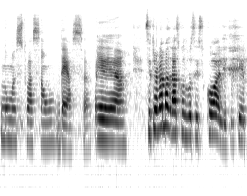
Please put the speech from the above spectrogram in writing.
numa situação dessa? É, se tornar madrasta quando você escolhe, porque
